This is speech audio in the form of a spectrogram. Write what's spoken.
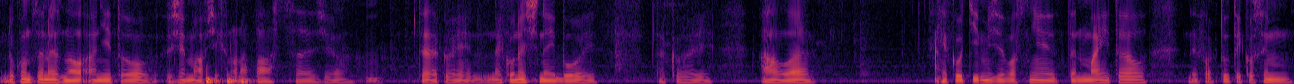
Dokonce neznal ani to, že má všechno na pásce, že jo. Hmm. To je takový nekonečný boj, takový, ale jako tím, že vlastně ten majitel de facto ty kosím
